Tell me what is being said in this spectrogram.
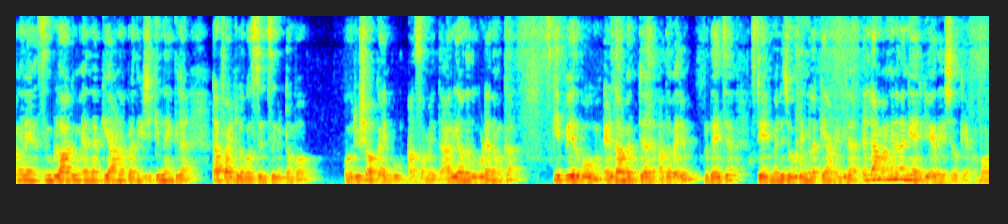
അങ്ങനെ സിമ്പിളാകും എന്നൊക്കെയാണ് പ്രതീക്ഷിക്കുന്നതെങ്കിൽ ടഫായിട്ടുള്ള ക്വസ്റ്റ്യൻസ് കിട്ടുമ്പോൾ ഒരു ഷോക്കായി പോകും ആ സമയത്ത്. അറിയാവുന്നത് കൂടെ നമുക്ക് സ്കിപ്പ് ചെയ്ത് പോകും. എഴുതാൻ പറ്റാതെ വരും. പ്രത്യേകിച്ച് സ്റ്റേറ്റ്മെന്റ് ചോദ്യങ്ങളൊക്കെ ആണെങ്കിൽ എല്ലാം അങ്ങനെ തന്നെയായിരിക്കും ഏകദേശമൊക്കെ അപ്പോൾ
